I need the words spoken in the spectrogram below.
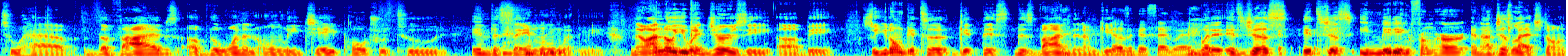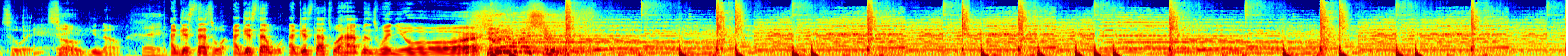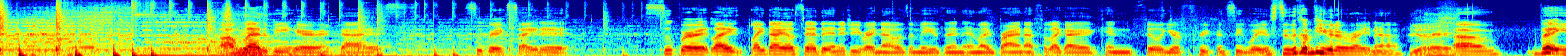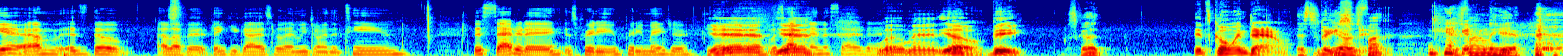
to have the vibes of the one and only J Pulchritude in the same room with me. Now I know you in Jersey, uh, B, so you don't get to get this this vibe that I'm getting. That was a good segue. But it, it's just it's just emitting from her, and I've just latched onto it. So you know, Hey. I guess that's what I guess that I guess that's what happens when you're. I'm glad to be here, guys. Super excited. Super like like Dayo said, the energy right now is amazing, and like Bryon, I feel like I can feel your frequency waves through the computer right now. Yeah. Um, but yeah, I'm, it's dope. I love it. Thank you guys for letting me join the team. This Saturday is pretty pretty major. Yeah. What's yeah. happening this Saturday? Well, man, yo, B, It's good. it's going down. It's basement. yeah, it's fine. It's finally here.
